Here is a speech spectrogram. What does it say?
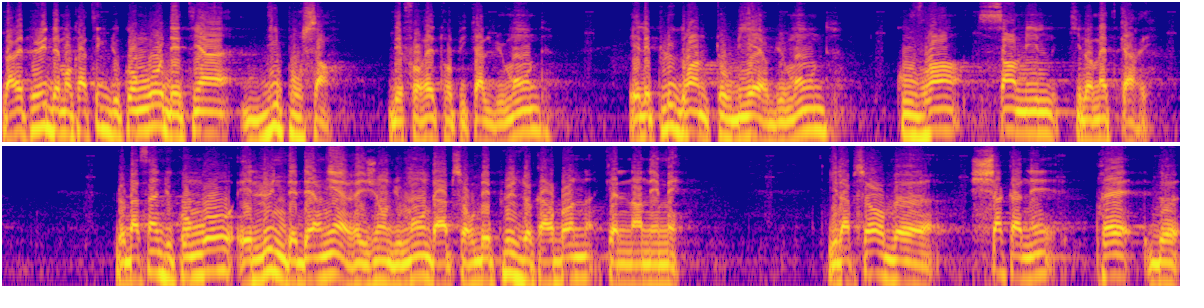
La République démocratique du Congo détient 10% des forêts tropicales du monde et les plus grandes tourbières du monde, couvrant 100 000 km. Le bassin du Congo est l'une des dernières régions du monde à absorber plus de carbone qu'elle n'en émet. Il absorbe chaque année près de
